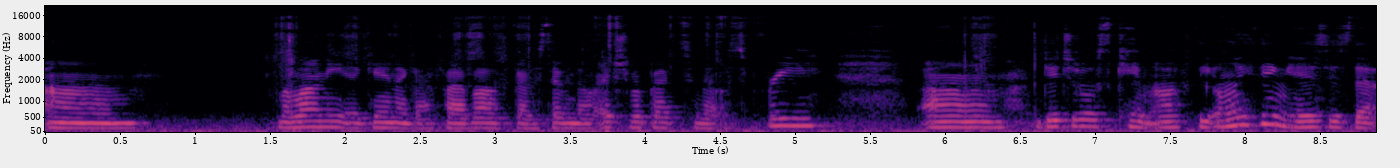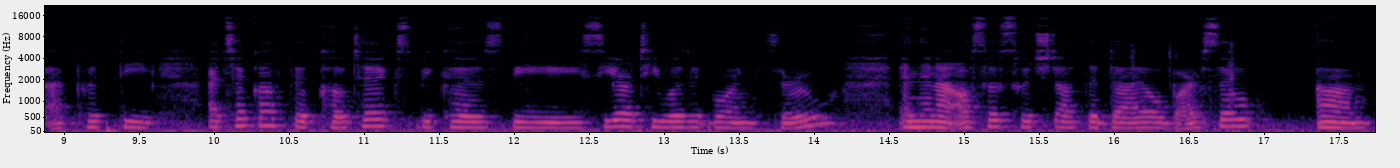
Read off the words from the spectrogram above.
Um, Milani, again, I got five off. Got a $7 extra back, so that was free. Um, digitals came off. The only thing is, is that I put the, I took off the Kotex because the CRT wasn't going through. And then I also switched out the Dial bar soap. Um,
